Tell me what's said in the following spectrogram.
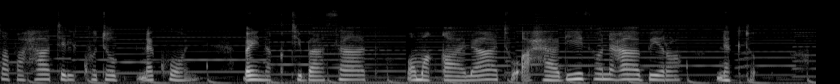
صفحات الكتب نكون بين اقتباسات ومقالات وأحاديث عابرة نكتب.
